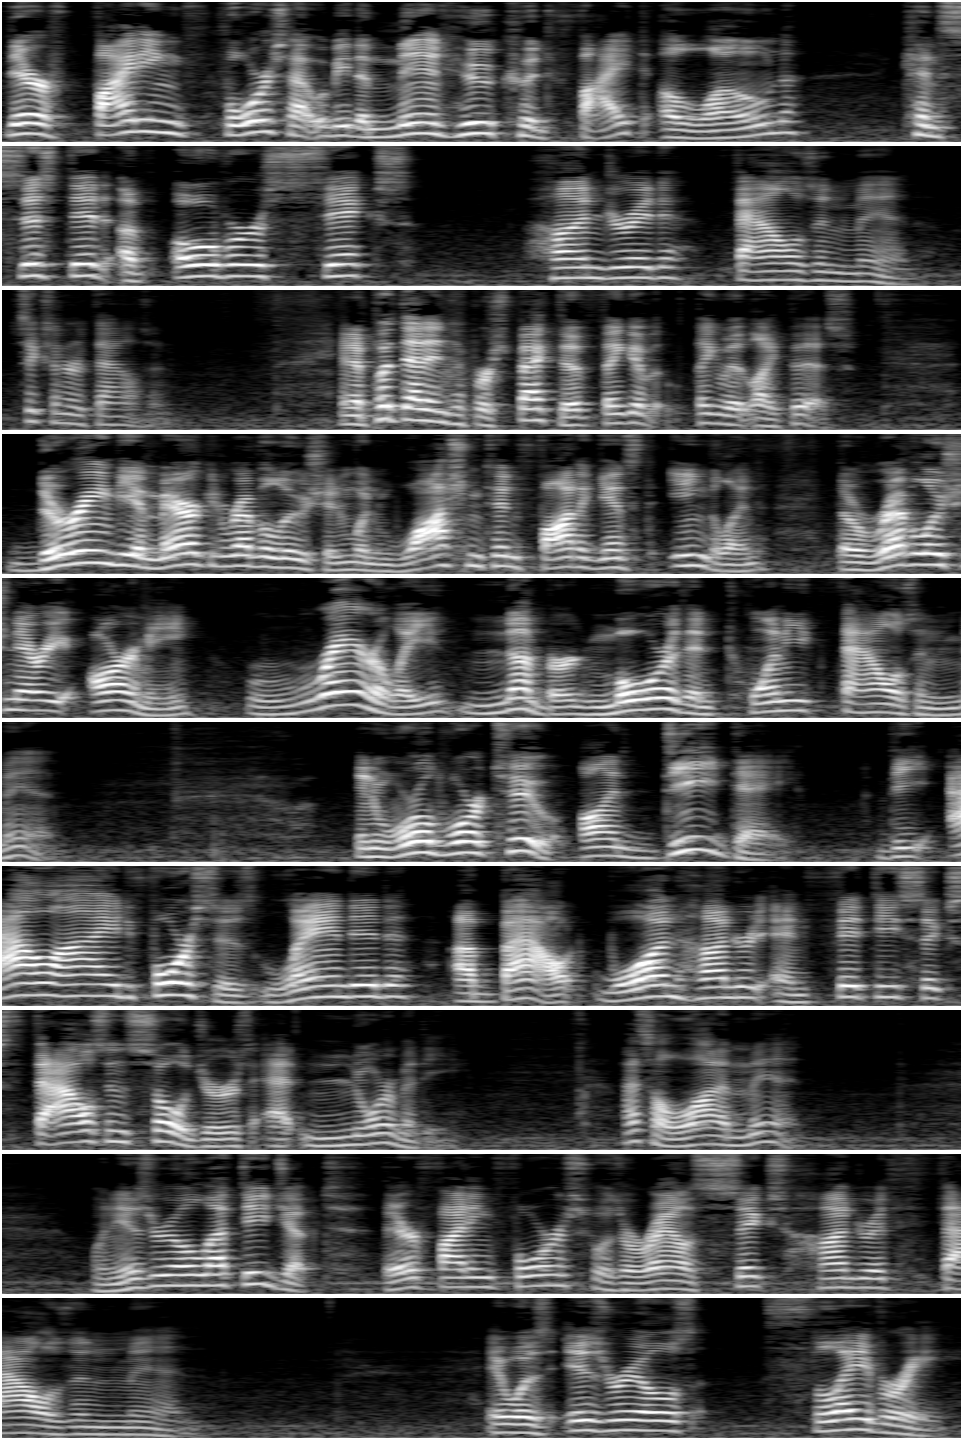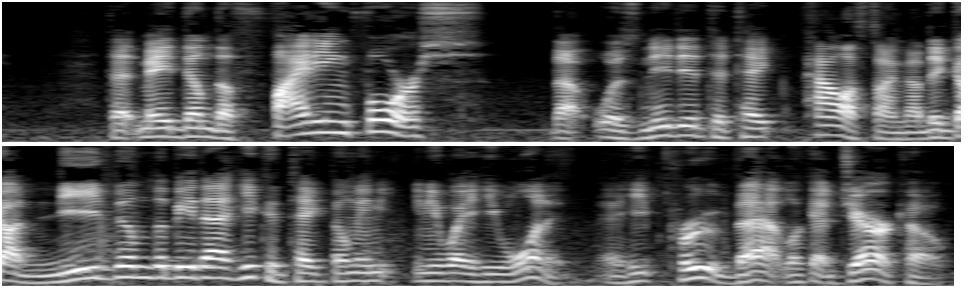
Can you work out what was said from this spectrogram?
Their fighting force, that would be the men who could fight alone, consisted of over 600,000 men. 600,000. And to put that into perspective, think of, think of it like this. During the American Revolution, when Washington fought against England, the Revolutionary Army rarely numbered more than 20,000 men. In World War II, on D Day, the Allied forces landed about 156,000 soldiers at Normandy. That's a lot of men. When Israel left Egypt, their fighting force was around 600,000 men. It was Israel's slavery that made them the fighting force that was needed to take Palestine. Now, did God need them to be that? He could take them any, any way He wanted. And He proved that. Look at Jericho.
